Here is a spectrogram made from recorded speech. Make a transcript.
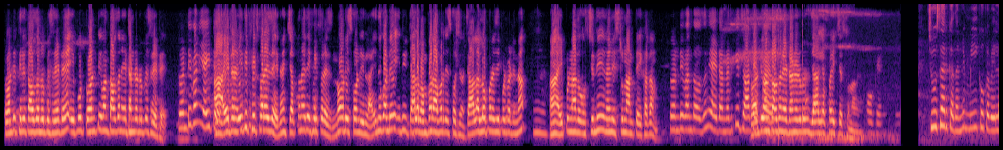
twenty three thousand rupees రేటే ఇప్పుడు twenty one thousand eight hundred rupees రేటే ట్వంటీ వన్ ఎయిట్. ఎయిట్ ఇది ఫిక్స్ ప్రైస్ నేను చెప్తున్నా ఇది ఫిక్స్ ప్రైస్ నో డిస్కౌంట్ ఇలా ఎందుకంటే ఇది చాలా బంపర్ ఆఫర్ తీసుకొచ్చిన చాలా లో ప్రైస్ ఇప్పుడు పెట్టినా. ఆ, ఇప్పుడు నాకు వచ్చింది నేను ఇస్తున్నా అంతే కథం. ట్వంటీ వన్ థౌసండ్ ఎయిట్ హండ్రెడ్కి twenty one thousand eight hundred rupees Jack FI ఇచ్చేస్తున్నాను ఓకే. చూసారు కదండి మీకు ఒకవేళ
